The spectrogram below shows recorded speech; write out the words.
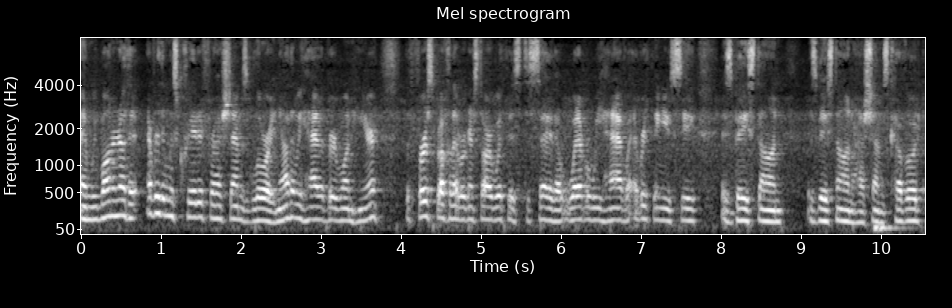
and we want to know that everything was created for Hashem's glory. Now that we have everyone here, the first bracha that we're going to start with is to say that whatever we have, everything you see, is based on is based on Hashem's kavod.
